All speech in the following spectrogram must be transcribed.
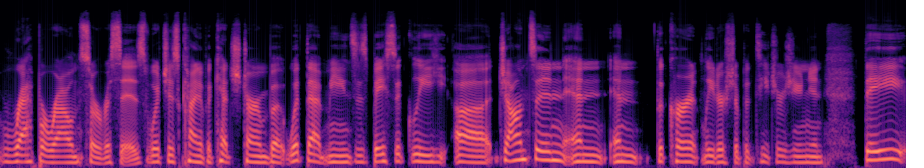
wraparound services, which is kind of a catch term, but what that means is basically uh, Johnson and and the current leadership at Teachers Union, they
